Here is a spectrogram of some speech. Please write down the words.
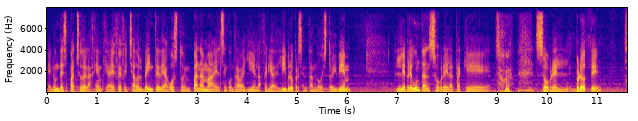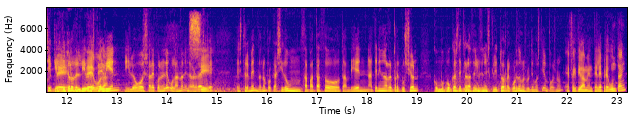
en un despacho de la agencia EFE fechado el 20 de agosto en Panamá, él se encontraba allí en la Feria del Libro presentando Estoy bien, le preguntan sobre el ataque, sobre el brote. Sí, que el título del libro ébola. bien y luego sale con el ébola, ¿no? Y la verdad Sí. es que es tremendo, ¿no? Porque ha sido un zapatazo también, ha tenido una repercusión como pocas declaraciones de un escritor, recuerdo, en los últimos tiempos, ¿no? Efectivamente, le preguntan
